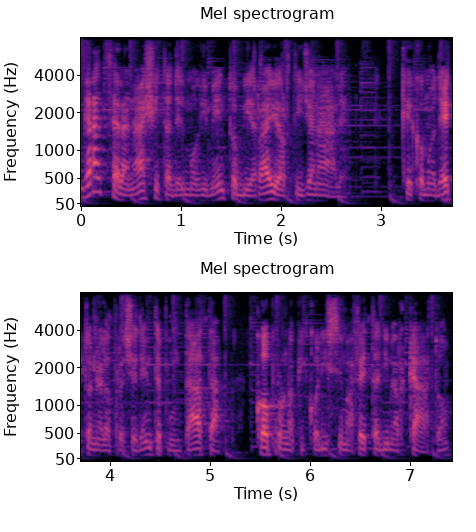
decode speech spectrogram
Grazie alla nascita del movimento birraio artigianale, che come ho detto nella precedente puntata copre una piccolissima fetta di mercato,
